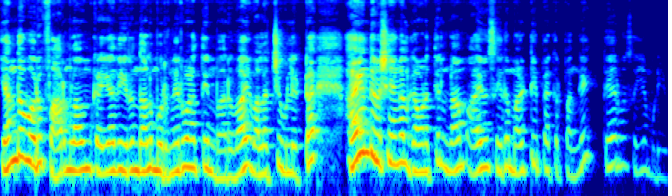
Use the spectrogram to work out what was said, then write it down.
எந்த ஒரு ஃபார்முலாவும் கிடையாது. இருந்தாலும் ஒரு நிறுவனத்தின் வருவாய் வளர்ச்சி உள்ளிட்ட ஐந்து விஷயங்கள் கவனத்தில் நாம் ஆய்வு செய்து மல்டி பேக்கர் பங்கை தேர்வு செய்ய முடியும்.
